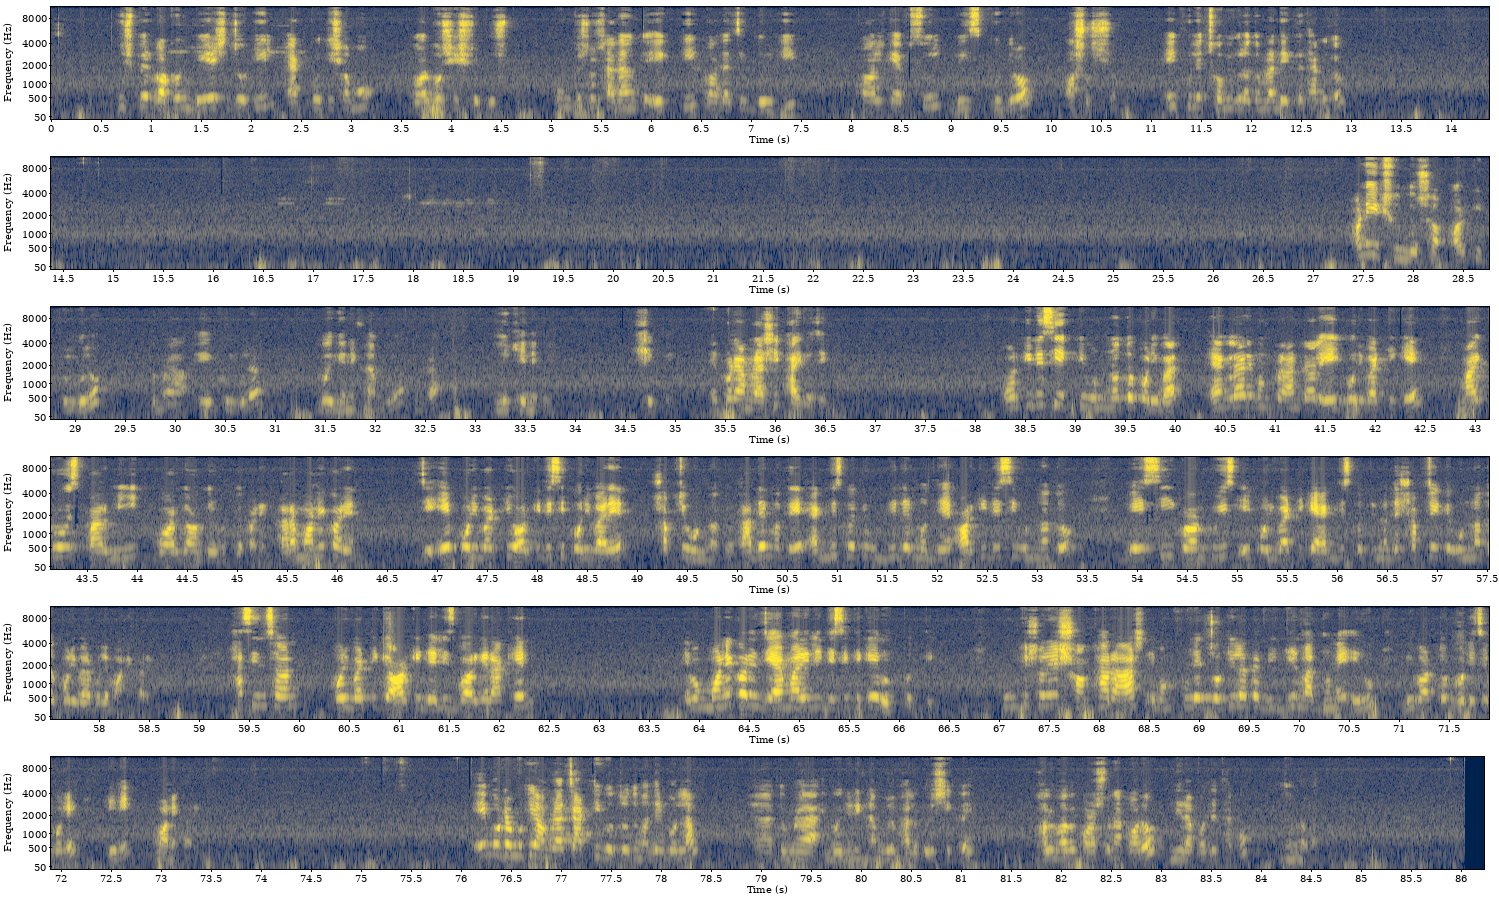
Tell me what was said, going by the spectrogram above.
পুষ্পের গঠন বেশ জটিল, এক প্রতিসম গর্ভশিষ্ট পুষ্প। পুংকেশর সাধারণত একটি, কদাচিৎ দুইটি, ফল, ক্যাপসুল, বীজ, ক্ষুদ্র, অশস্য। এই ফুলের ছবিগুলো তোমরা দেখতে থাকো তো। অনেক সুন্দর সব অর্কিড ফুলগুলো তোমরা, এই ফুলগুলো বৈজ্ঞানিক নামগুলো তোমরা লিখে নেবে, শিখবে। এরপরে আমরা আসি ফাইলোজেন অর্কিডেসি একটি উন্নত পরিবার। অ্যাংলার এবং প্লান্টল এই পরিবারটিকে মাইক্রোস্পার্মি বর্গে অন্তর্ভুক্ত করেন। তারা মনে করেন যে এ পরিবারটি অর্কিডেসি পরিবারের সবচেয়ে উন্নত। তাদের মতে একবীজপত্রী উদ্ভিদের মধ্যে অর্কিডেসি উন্নত। বেসি ক্রনকুইস এই পরিবারটিকে একবীজপত্রীর মধ্যে সবচেয়ে উন্নত পরিবার বলে মনে করেন। হাসিনসন পরিবারটিকে অর্কিডেলিস বর্গে রাখেন। এবং মনে করেন যে অ্যামারিলি দেশি থেকে এর উৎপত্তি। পুঙ্কেশ্বরের সংখ্যা হ্রাস এবং ফুলের জটিলতা বৃদ্ধির মাধ্যমে এরূপ বিবর্তন ঘটেছে বলে তিনি মনে করেন। এই মোটামুটি আমরা চারটি গোত্র তোমাদের বললাম। তোমরা বৈজ্ঞানিক নামগুলো ভালো করে শিখবে। ভালোভাবে পড়াশোনা করো, নিরাপদে থাকো। ধন্যবাদ।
